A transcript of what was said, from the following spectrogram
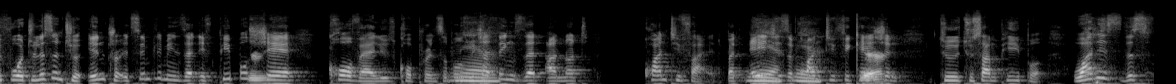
if we were to listen to your intro, it simply means that if people mm. share core values, core principles, which are things that are not quantified, but age Yeah, is a yeah. quantification to to some people. What is this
